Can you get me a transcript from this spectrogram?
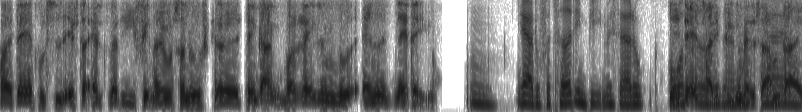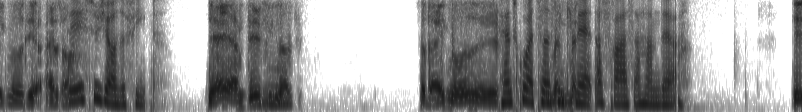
Og i dag er politiet efter alt, hvad de finder jo. Så nu øh, dengang var reglen noget andet, end den er i dag jo. Mm. Ja, du får taget din bil, hvis det er, du I dag overskrider tager de bilen med det samme. Ja, Der er ja. ikke noget der. Altså. Det synes jeg også er fint. Ja, ja, men det er fint Mm. nok. Så der er ikke noget... Øh, Han skulle have taget Men- sin knaller fra sig, ham der. Det,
